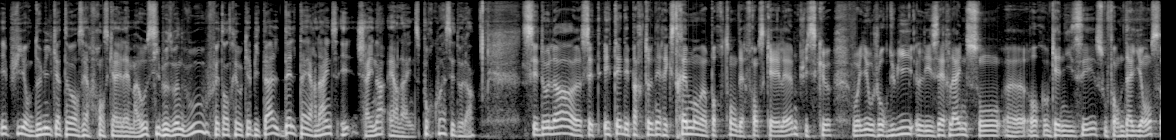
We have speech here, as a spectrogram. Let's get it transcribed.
Et puis en 2014, Air France KLM a aussi besoin de vous. Vous faites entrer au capital Delta Airlines et China Airlines. Pourquoi ces deux-là? Ces deux-là euh, étaient des partenaires extrêmement importants d'Air France KLM, puisque, vous voyez, aujourd'hui, les airlines sont euh, organisées sous forme d'alliance.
